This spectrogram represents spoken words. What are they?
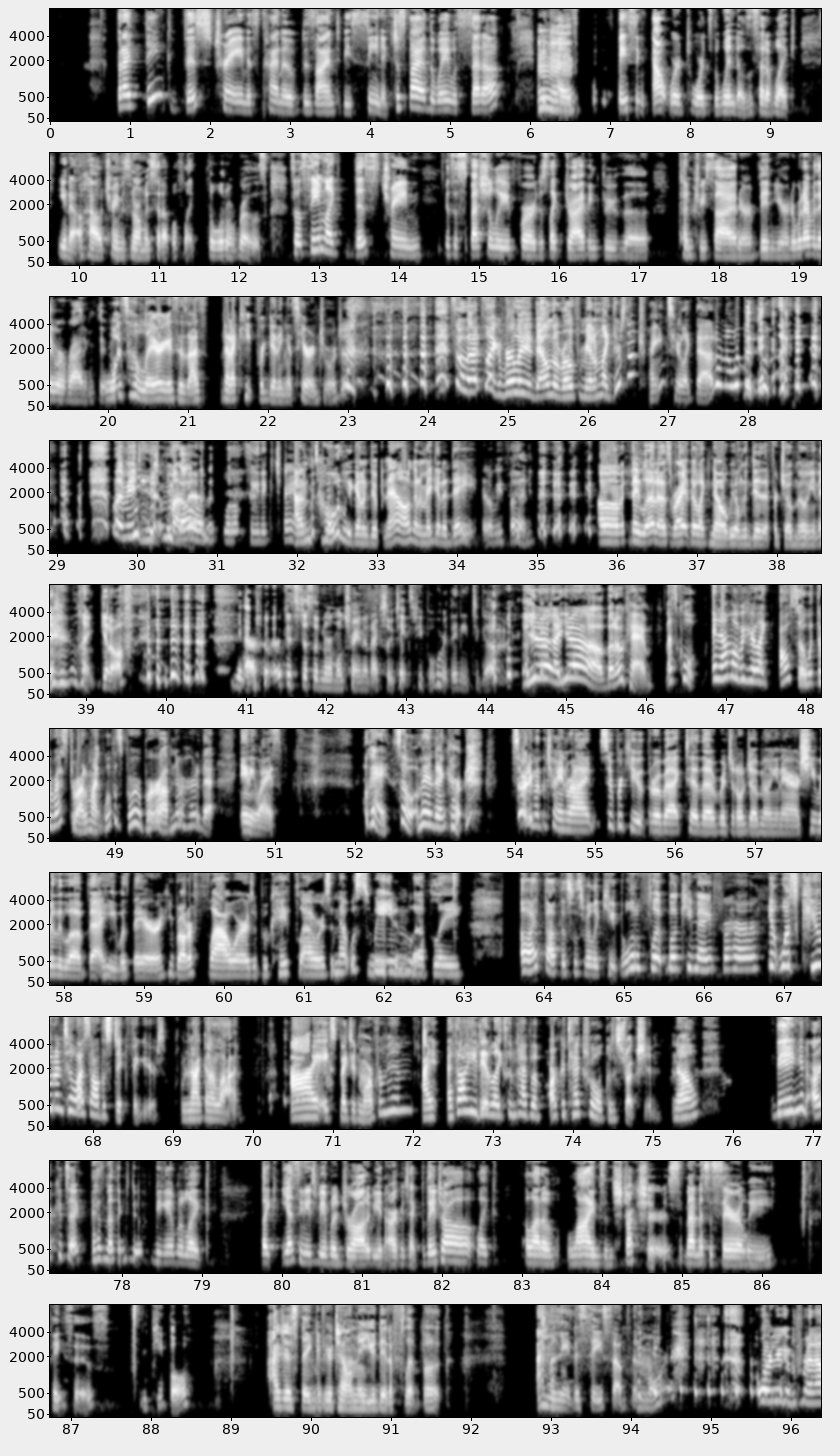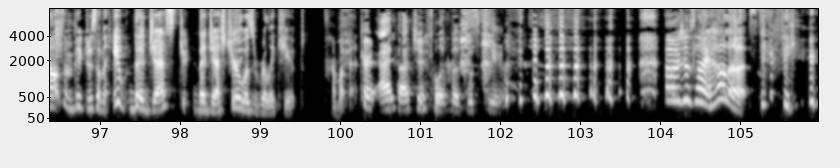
But I think this train is kind of designed to be scenic, just by the way it was set up, because mm-hmm. it was facing outward towards the windows instead of like you know how a train is normally set up with like the little rows. So it seemed like this train is especially for just like driving through the countryside or vineyard or whatever they were riding through. What's hilarious is I, that I keep forgetting it's here in Georgia. so that's like really down the road for me. And I'm like, there's no trains here like that. I don't know what they're doing. Let me go on this little scenic train. I'm totally gonna do it now. I'm gonna make it a date. It'll be fun. Um, if they let us, right? They're like, no, we only did it for Joe Millionaire. like, get off. yeah, if it's just a normal train, it actually takes people where they need to go. yeah, yeah, but okay, that's cool. And I'm over here like also with the restaurant. I'm like, what was Burra Burra? I've never heard of that. Anyways, okay, so Amanda and Kurt starting with the train ride, super cute throwback to the original Joe Millionaire. She really loved that he was there. He brought her flowers, a bouquet of flowers, and that was sweet mm-hmm. and lovely. Oh, I thought this was really cute. The little flip book he made for her. It was cute until I saw the stick figures. I'm not gonna lie. I expected more from him. I, I thought he did like some type of architectural construction. No? Being an architect has nothing to do with being able to like like yes, he needs to be able to draw to be an architect, but they draw like a lot of lines and structures, not necessarily faces and people. I just think if you're telling me you did a flip book, I'm gonna need to see something more. or you can print out some pictures. Something. It, the gesture, the gesture was really cute. How about that? Kurt, I thought your flip book was cute. I was just like, hold up, stick figure.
